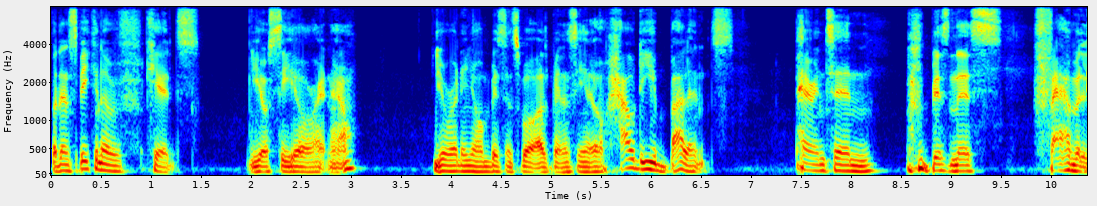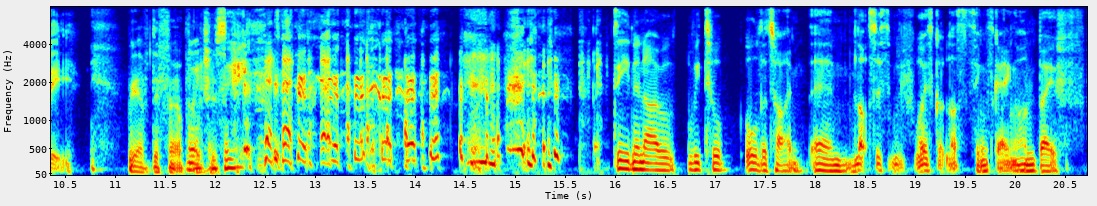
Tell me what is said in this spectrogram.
But then speaking of kids, you're CEO right now. You're running your own business well as being a CEO. How do you balance parenting, business, family? We have different approaches. Dean and I, will- we talk all the time. Um, lots of we've always got lots of things going on, both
